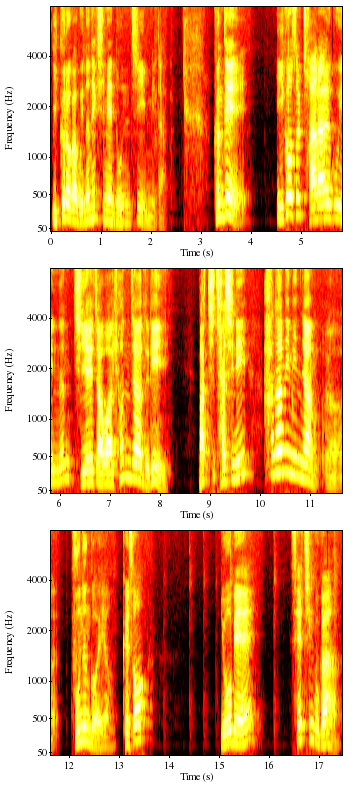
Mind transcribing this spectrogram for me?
이끌어가고 있는 핵심의 논지입니다. 그런데 이것을 잘 알고 있는 지혜자와 현자들이 마치 자신이 하나님인 양 어, 구는 거예요. 그래서 욥의 세 친구가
